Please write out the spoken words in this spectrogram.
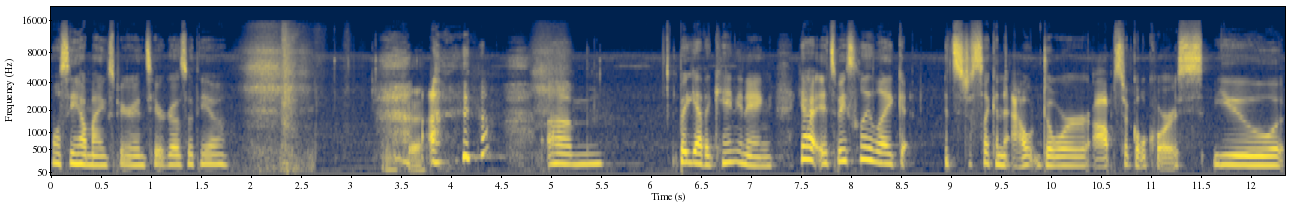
We'll see how my experience here goes with you. Okay. Um, but yeah, the canyoning, yeah, it's basically like it's just like an outdoor obstacle course. You,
